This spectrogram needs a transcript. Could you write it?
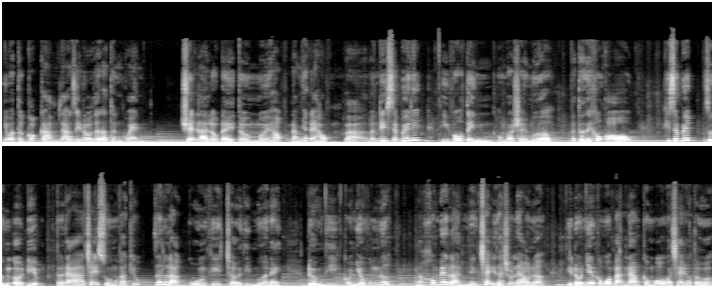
nhưng mà tớ có cảm giác gì đó rất là thân quen. Chuyện là lúc đấy tớ mới học năm nhất đại học và vẫn đi xe buýt ý. Thì vô tình, hôm đó trời mưa và tớ thấy không có ô. Khi xe buýt dừng ở điểm, tớ đã chạy xuống và, kiểu, rất là cuống khi trời thì mưa này. Đường thì có nhiều vũng nước mà không biết là nên chạy ra chỗ nào nữa. Thì đột nhiên có một bạn nam cầm ô và che cho tớ.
